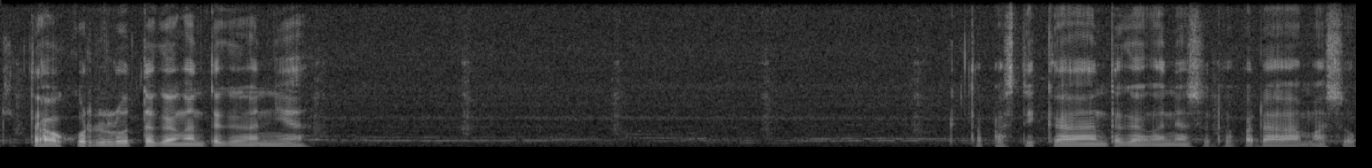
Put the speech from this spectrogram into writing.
Kita ukur dulu tegangan-tegangannya pastikan tegangannya sudah pada masuk.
